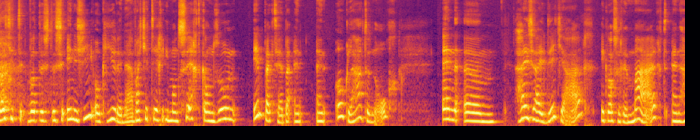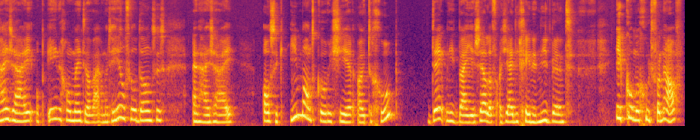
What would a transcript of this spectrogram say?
wat je wat, dus, dus energie ook hierin. Hè, wat je tegen iemand zegt kan zo'n impact hebben. En, en ook later nog. En um, hij zei dit jaar, ik was er in maart. En hij zei op enige moment, we waren met heel veel dansers. En hij zei, als ik iemand corrigeer uit de groep. Denk niet bij jezelf als jij diegene niet bent. Ik kom er goed vanaf.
